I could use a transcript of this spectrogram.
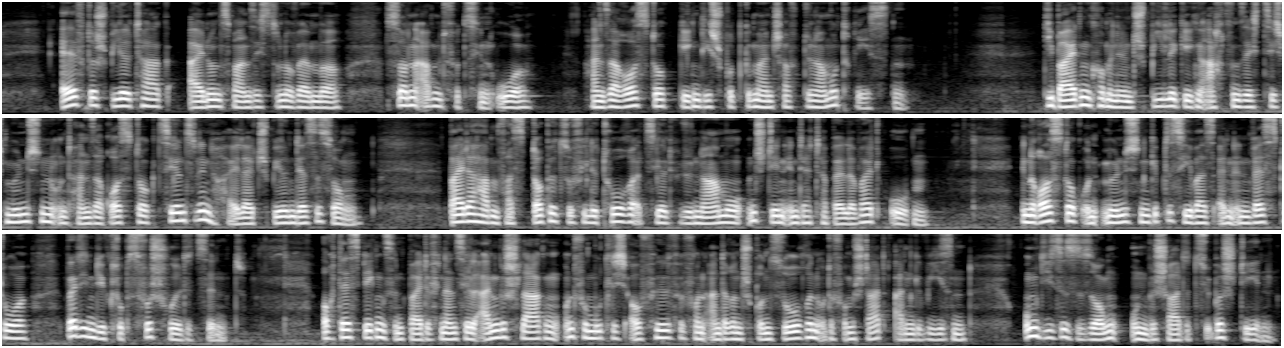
Elfter Spieltag, 21. November, Sonnabend 14 Uhr. Hansa Rostock gegen die Sportgemeinschaft Dynamo Dresden. Die beiden kommenden Spiele gegen 1860 München und Hansa Rostock zählen zu den Highlightspielen der Saison. Beide haben fast doppelt so viele Tore erzielt wie Dynamo und stehen in der Tabelle weit oben. In Rostock und München gibt es jeweils einen Investor, bei dem die Clubs verschuldet sind. Auch deswegen sind beide finanziell angeschlagen und vermutlich auf Hilfe von anderen Sponsoren oder vom Staat angewiesen – um diese Saison unbeschadet zu überstehen.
